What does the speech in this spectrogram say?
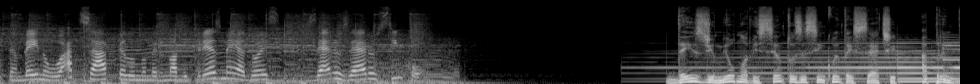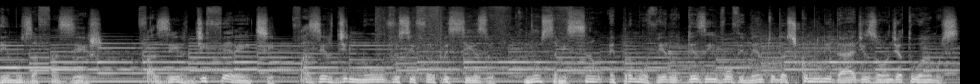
e também no WhatsApp pelo número 9362 0051. Desde 1957, aprendemos a fazer. Fazer diferente. Fazer de novo se for preciso. Nossa missão é promover o desenvolvimento das comunidades onde atuamos.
